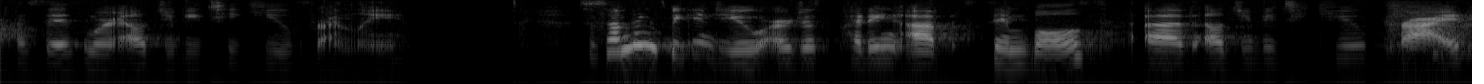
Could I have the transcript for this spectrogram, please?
offices more LGBTQ friendly. So some things we can do are just putting up symbols of LGBTQ pride.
